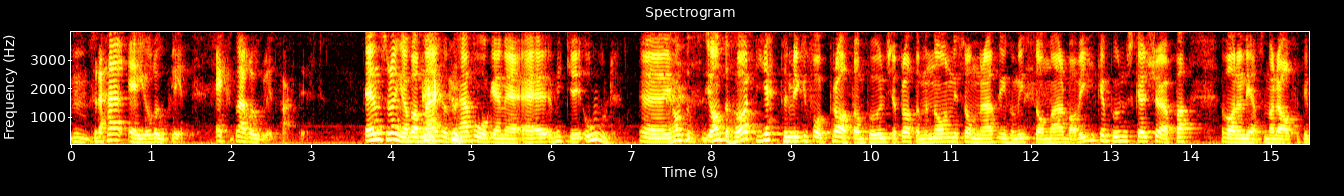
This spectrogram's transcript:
Mm. Så det här är ju roligt. Extra roligt faktiskt. Än så länge har jag bara märkt att den här vågen är, är mycket ord. Eh, jag har, inte, jag har inte hört jättemycket folk prata om punch. Jag pratade med någon i somras inför midsommar. Bara, vilken punch ska jag köpa? Var det en del som hörde av sig till,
